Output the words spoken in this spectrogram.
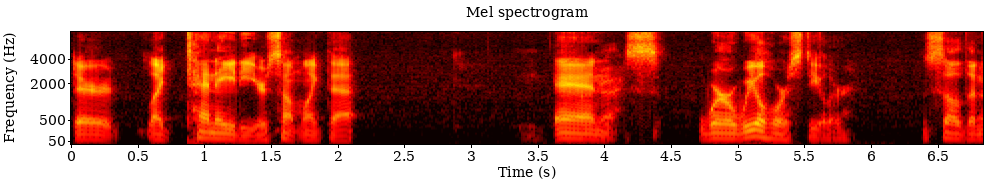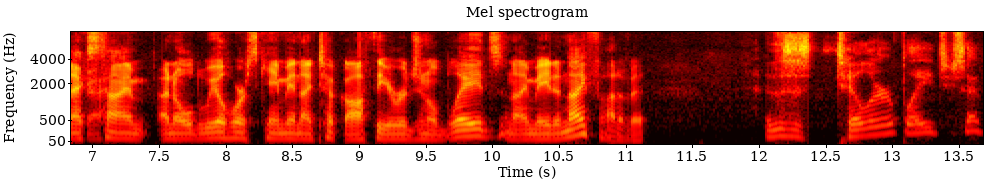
They're like 1080 or something like that. And Okay. we're a wheel horse dealer. So the next Okay. time an old wheel horse came in, I took off the original blades and I made a knife out of it. And this is tiller blades, you said?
